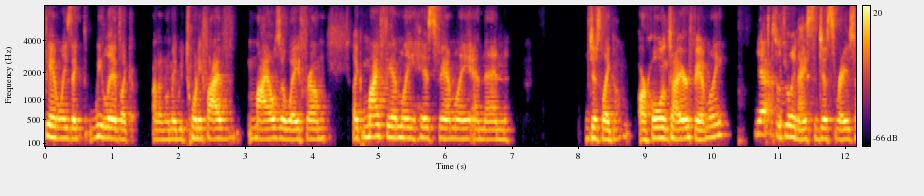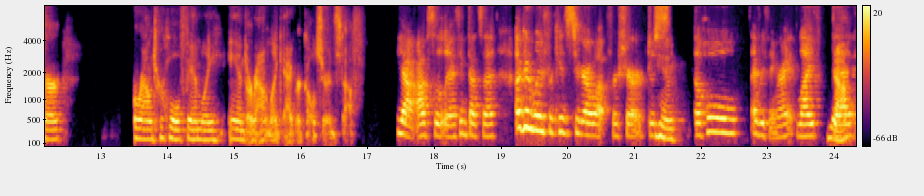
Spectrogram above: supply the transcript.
families like we live like I don't know, maybe 25 miles away from like my family, his family, and then just like our whole entire family. Yeah. So it's really nice to just raise her around her whole family and around like agriculture and stuff. Yeah, absolutely. I think that's a, a good way for kids to grow up for sure. Just mm-hmm. the whole everything, right? Life, yeah. death,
